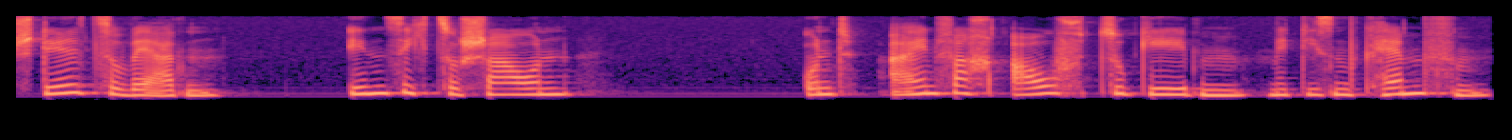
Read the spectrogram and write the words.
still zu werden, in sich zu schauen und einfach aufzugeben mit diesem Kämpfen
